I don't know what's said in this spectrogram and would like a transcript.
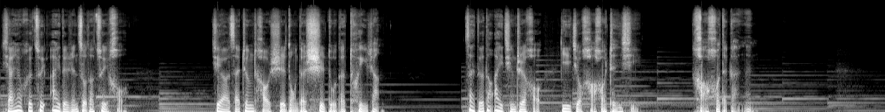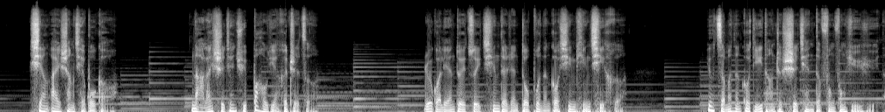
想要和最爱的人走到最后，就要在争吵时懂得适度的退让。在得到爱情之后，依旧好好珍惜，好好的感恩。相爱尚且不够，哪来时间去抱怨和指责？如果连对最亲的人都不能够心平气和，又怎么能够抵挡这世间的风风雨雨呢？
